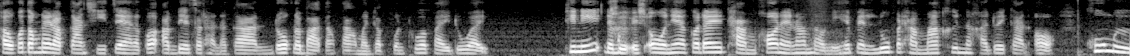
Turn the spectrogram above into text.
เขาก็ต้องได้รับการชี้แจงแล้วก็อัปเดตสถานการณ์โรคระบาดต่างๆ เหมือนกับคนทั่วไปด้วย ทีนี้ WHO เนี่ยก็ได้ทำข้อแนะนำเหล่านี้ให้เป็นรูปธรรมมากขึ้นนะคะ โดยการออกคู่มือ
